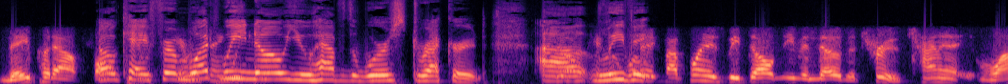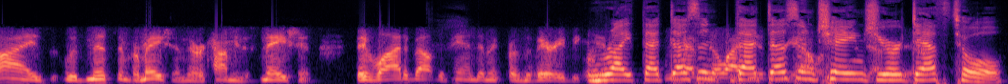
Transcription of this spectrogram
they put out. okay, from what we, we know, you have the worst record. Uh, no, leaving. Point, my point is, we don't even know the truth. China lies with misinformation. They're a communist nation. They've lied about the pandemic from the very beginning. Right. That we doesn't no that doesn't change your death toll.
